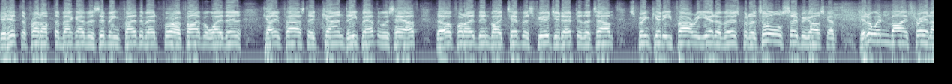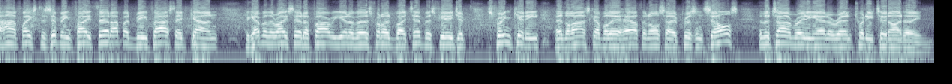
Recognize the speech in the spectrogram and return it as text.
It hit the front off the back over Zipping Faith, about four or five away then, came Fastnet Khan, deep out there was Houth. They were followed then by Tempest Fugitive out to the tail, Spring Kitty, Fiery Universe, but it's all Super Oscar. It'll win by three and a half lengths to Zipping Faith, third up it'd be Fastnet Khan. The gap in the race there to Fiery Universe, followed by Tempest Fugitive, Spring Kitty, and the last couple there, Houth and also Prison Cells, and the time reading out around 22.19.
